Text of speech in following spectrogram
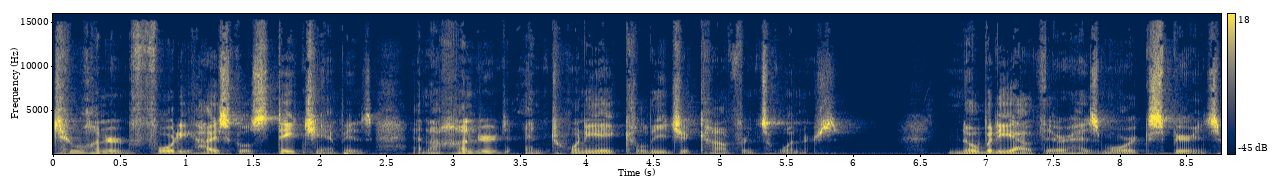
240 high school state champions, and 128 collegiate conference winners. Nobody out there has more experience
